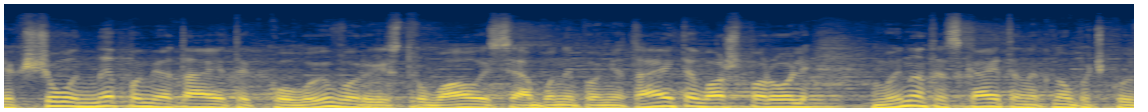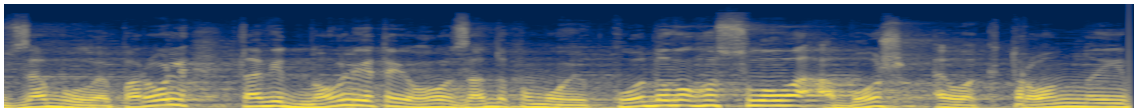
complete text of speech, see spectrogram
Якщо ви не пам'ятаєте, коли ви реєструвалися або не пам'ятаєте ваш пароль, ви натискаєте на кнопочку Забули пароль та відновлюєте його за допомогою кодового слова або ж електронної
